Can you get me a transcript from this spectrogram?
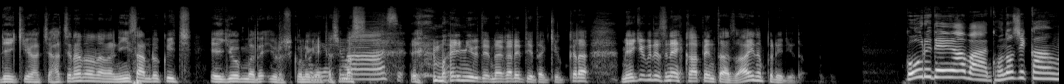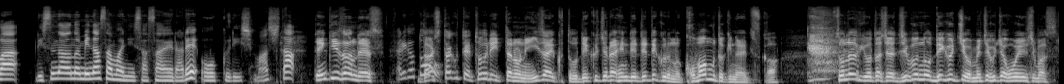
098-877-2361営業部までよろしくお願いいたします。ますえーマイミューで流れていた曲から名曲ですね。カーペンターズ愛のプレリュード。ゴールデンアワーこの時間は、リスナーの皆様に支えられお送りしました。天気さんです。ありがとう出したくてトイレ行ったのにいざ行くと出口ら辺で出てくるの拒む時ないですか？その時私は自分の出口をめちゃくちゃ応援します。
